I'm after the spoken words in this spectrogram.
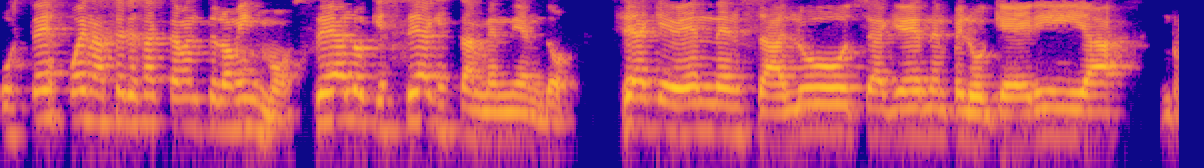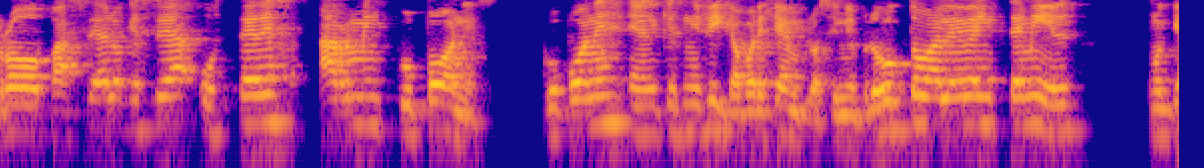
Ustedes pueden hacer exactamente lo mismo, sea lo que sea que están vendiendo, sea que venden salud, sea que venden peluquería, ropa, sea lo que sea, ustedes armen cupones. Cupones en el que significa, por ejemplo, si mi producto vale 20 mil, ¿ok?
